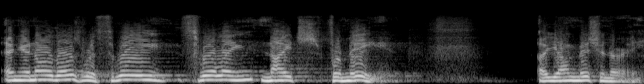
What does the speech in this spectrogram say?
And you know, those were three thrilling nights for me, a young missionary,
